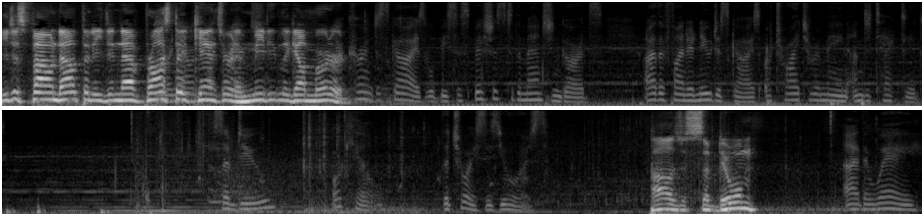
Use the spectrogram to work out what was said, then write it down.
He just found out that he didn't have prostate cancer and immediately got Your murdered. current disguise will be suspicious to the mansion guards. Either find a new disguise or try to remain undetected. Subdue or kill. The choice is yours. I'll just subdue him. Either way,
